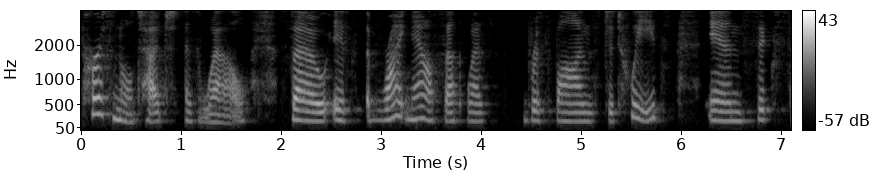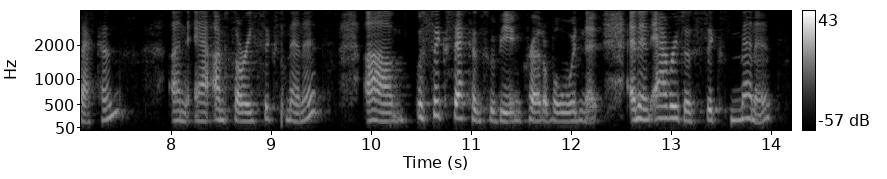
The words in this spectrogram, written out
personal touch as well. So if right now Southwest responds to tweets in six seconds, an I'm sorry, six minutes. Um, well, six seconds would be incredible, wouldn't it? And an average of six minutes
